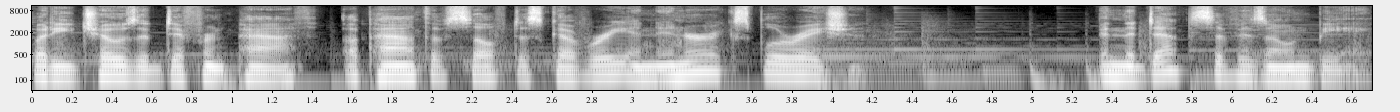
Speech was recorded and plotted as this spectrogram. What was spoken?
but he chose a different path, a path of self discovery and inner exploration. In the depths of his own being,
